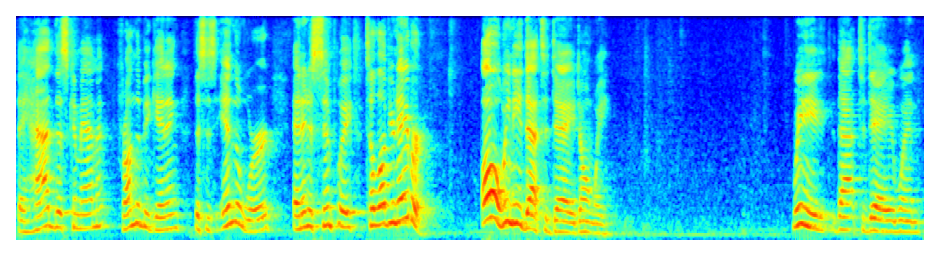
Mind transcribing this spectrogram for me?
they had this commandment from the beginning. This is in the Word, and it is simply to love your neighbor. Oh, we need that today, don't we? We need that today when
